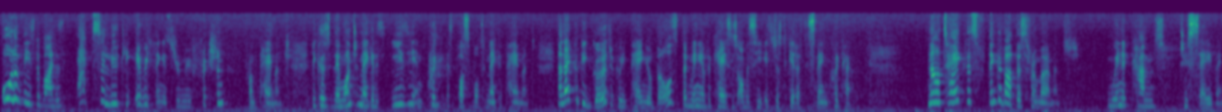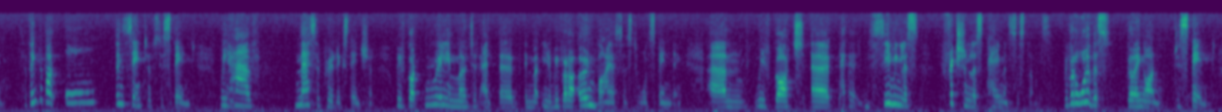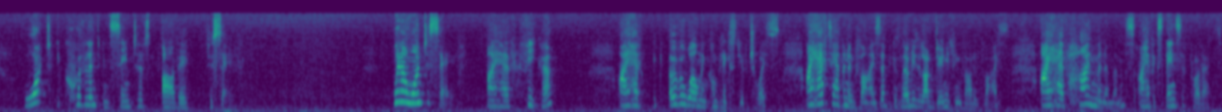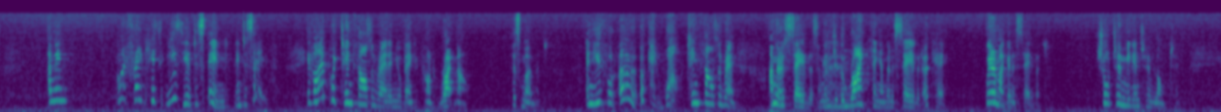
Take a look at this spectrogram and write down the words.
All of these devices, absolutely everything is to remove friction from payment because they want to make it as easy and quick as possible to make a payment. Now, that could be good, it could be paying your bills, but many of the cases, obviously, it's just to get us to spend quicker. Now, take this, think about this for a moment when it comes to saving. So, think about all the incentives to spend. We have massive credit extension. We've got really emotive, and, uh, emo- you know, we've got our own biases towards spending. Um, we've got uh, p- seamless frictionless payment systems. We've got all of this going on to spend. What equivalent incentives are there to save? When I want to save, I have FICA, I have overwhelming complexity of choice, I have to have an advisor because nobody's allowed to do anything without advice, I have high minimums, I have expensive products. I mean, quite frankly, it's easier to spend than to save. If I put 10,000 Rand in your bank account right now, this moment. And you thought, oh, okay, wow, 10,000 Rand. I'm going to save this. I'm going to do the right thing. I'm going to save it. Okay. Where am I going to save it? Short term, medium term, long term.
